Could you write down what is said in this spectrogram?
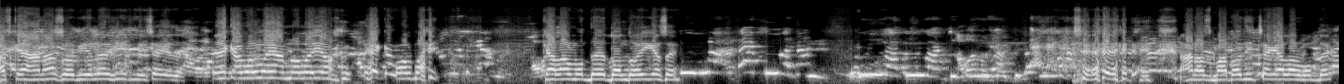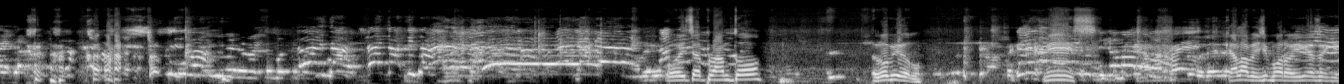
আজকে আনাস রবিউলের হিট মিশে গেছে এ কামাল ভাই লই এ কামাল ভাই খেলার মধ্যে দ্বন্দ্ব হয়ে গেছে আনাস মাথা দিচ্ছে খেলার মধ্যে হয়েছে প্রান্ত রবিউল মিস খেলা বেশি বড় হয়ে গেছে কি?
